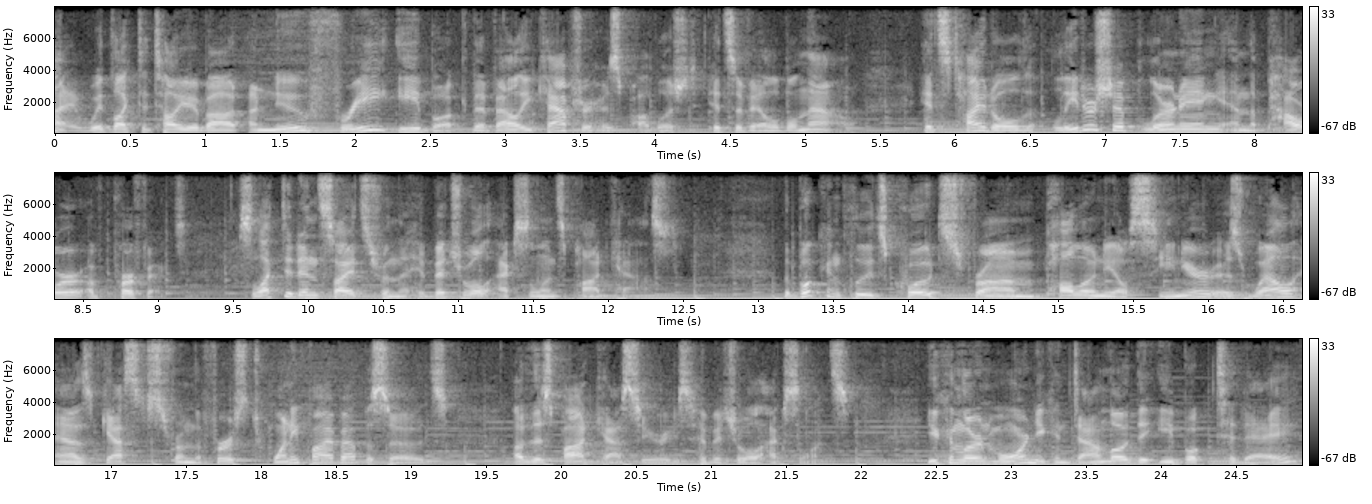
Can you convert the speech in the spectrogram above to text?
Hi, we'd like to tell you about a new free ebook that Value Capture has published. It's available now. It's titled Leadership, Learning, and the Power of Perfect Selected Insights from the Habitual Excellence Podcast. The book includes quotes from Paul O'Neill Sr., as well as guests from the first 25 episodes of this podcast series, Habitual Excellence. You can learn more and you can download the ebook today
